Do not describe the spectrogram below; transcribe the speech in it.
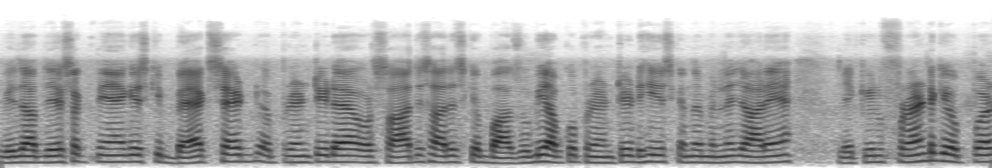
ویز آپ دیکھ سکتے ہیں کہ اس کی بیک سائڈ پرنٹڈ ہے اور ساتھ ہی ساتھ اس کے بازو بھی آپ کو پرنٹڈ ہی اس کے اندر ملنے جا رہے ہیں۔ لیکن فرنٹ کے اوپر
